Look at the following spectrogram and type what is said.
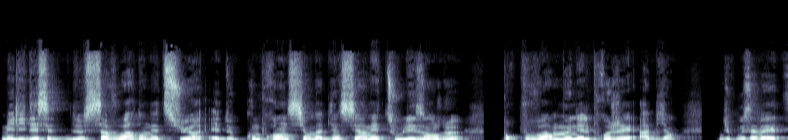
Mais l'idée, c'est de le savoir, d'en être sûr et de comprendre si on a bien cerné tous les enjeux pour pouvoir mener le projet à bien. Du coup, ça va être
